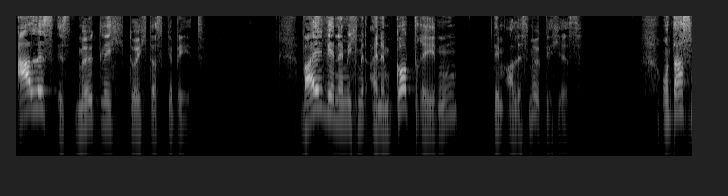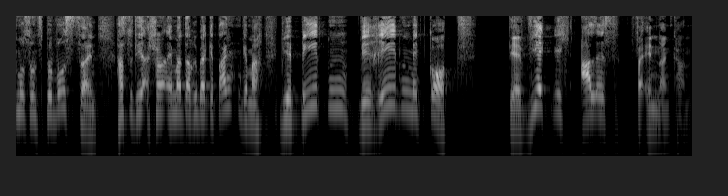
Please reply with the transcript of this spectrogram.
Alles ist möglich durch das Gebet. Weil wir nämlich mit einem Gott reden, dem alles möglich ist. Und das muss uns bewusst sein. Hast du dir schon einmal darüber Gedanken gemacht? Wir beten, wir reden mit Gott, der wirklich alles verändern kann.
